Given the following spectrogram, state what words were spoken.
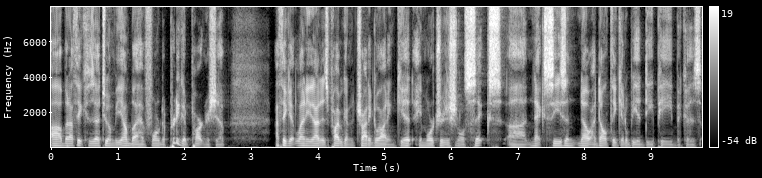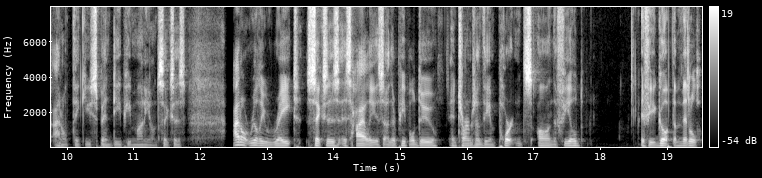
Uh, but I think Rossetto and Muyumba have formed a pretty good partnership. I think Atlanta United is probably going to try to go out and get a more traditional six uh, next season. No, I don't think it'll be a DP because I don't think you spend DP money on sixes. I don't really rate sixes as highly as other people do in terms of the importance on the field. If you go up the middle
